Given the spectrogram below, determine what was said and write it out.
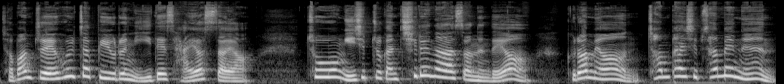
저번 주에 홀짝 비율은 2대 4였어요. 총 20주간 7회 나왔었는데요. 그러면 1083회는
